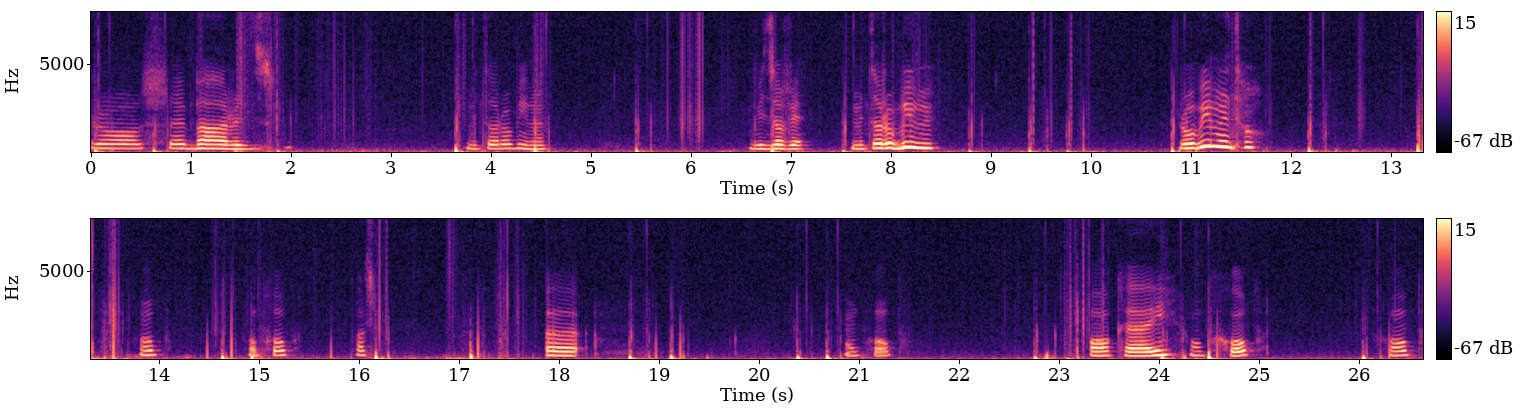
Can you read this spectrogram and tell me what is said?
Proszę bardzo. My to robimy. Widzowie, my to robimy. Robimy to. Hop, hop, hop. Patrz. E. Hop, hop. Okej, hop, hop. Hop,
